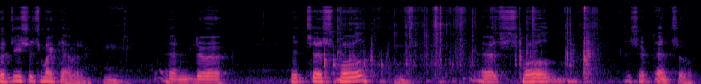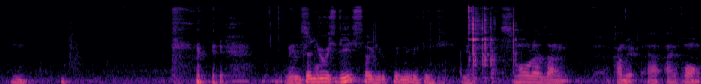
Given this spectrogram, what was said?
So this is my camera. Mm. And uh, it's a small, mm. a small as a pencil. Mm. you can small. use this or you can use this. Yes, smaller than a camera, a, phone.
